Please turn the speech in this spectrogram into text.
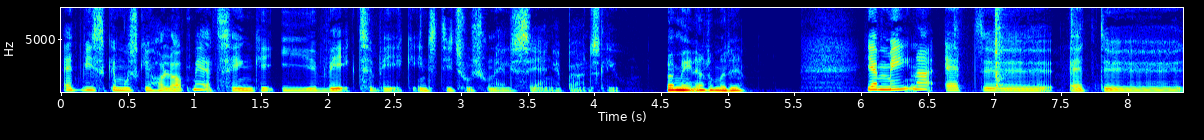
at vi skal måske holde op med at tænke i væg-til-væg institutionalisering af børns liv. Hvad mener du med det? Jeg mener, at, øh, at øh,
